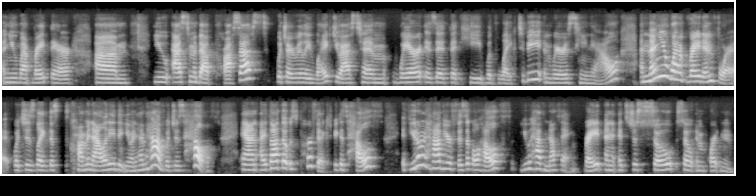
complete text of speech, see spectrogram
And you went right there. Um, you asked him about process which I really liked. You asked him, where is it that he would like to be and where is he now? And then you went right in for it, which is like this commonality that you and him have, which is health. And I thought that was perfect because health, if you don't have your physical health, you have nothing, right? And it's just so, so important.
